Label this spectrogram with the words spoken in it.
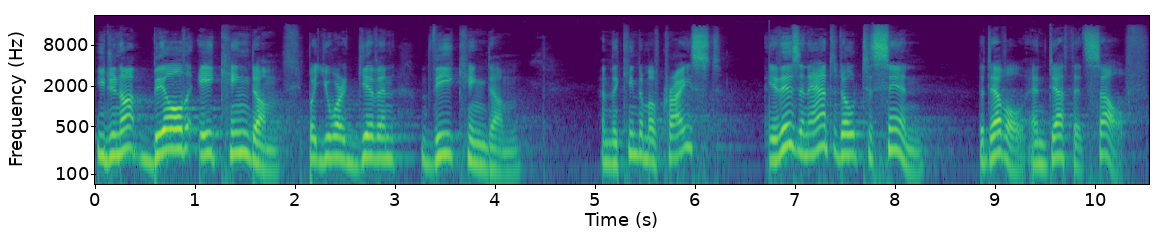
you do not build a kingdom, but you are given the kingdom. And the kingdom of Christ, it is an antidote to sin, the devil, and death itself.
